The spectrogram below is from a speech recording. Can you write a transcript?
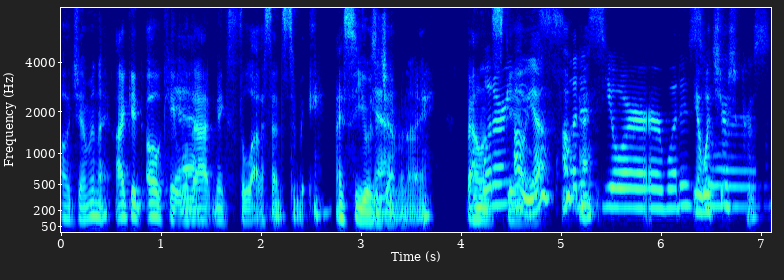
oh, Gemini. I could. Okay, well that makes a lot of sense to me. I see you as Yeah. a Gemini. Balance are scales. Oh, yeah? What Okay. is your what is Yeah, what's yours, Chris?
